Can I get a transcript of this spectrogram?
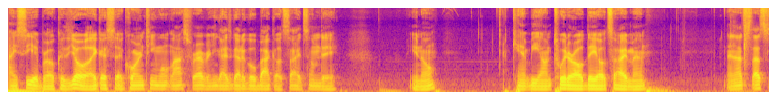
I see it, bro. Cause yo, like I said, quarantine won't last forever, and you guys got to go back outside someday. You know, can't be on Twitter all day outside, man. And that's that's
